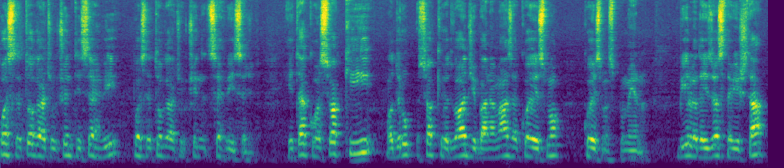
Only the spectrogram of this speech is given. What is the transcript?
Posle toga će učiniti sehvi, posle toga će učiniti sehvi seđu. I tako svaki od, svaki od vađiba namaza koje smo, koje smo spomenuli. Bilo da izostavi šta?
